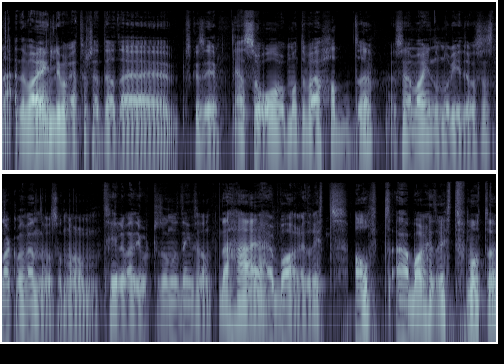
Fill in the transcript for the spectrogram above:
Nei, det var egentlig bare rett og slett det at jeg skal si, jeg så over på en måte hva jeg hadde. Så jeg var innom noen videoer så jeg snakka med venner og sånn om tidligere jeg hadde gjort og sånn, og tenkte sånn Det her er jo bare dritt. Alt er bare dritt, på en måte.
